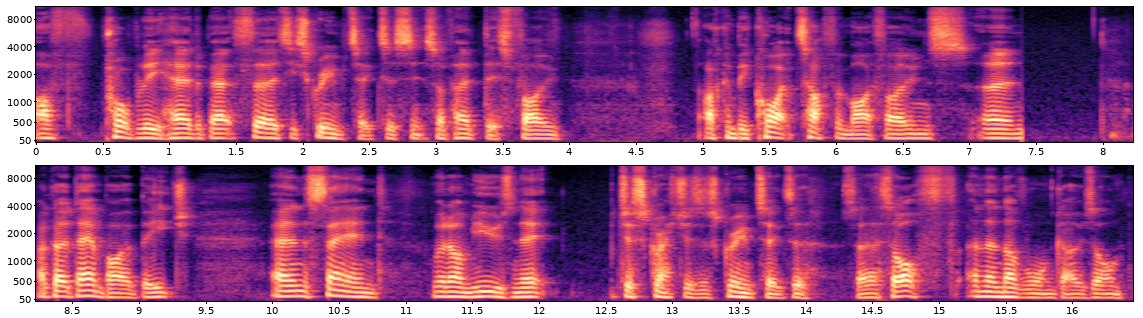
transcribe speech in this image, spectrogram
I've probably had about 30 screen protectors since I've had this phone. I can be quite tough on my phones and I go down by a beach and the sand when I'm using it just scratches a screen protector so that's off and another one goes on.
